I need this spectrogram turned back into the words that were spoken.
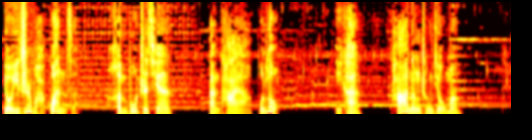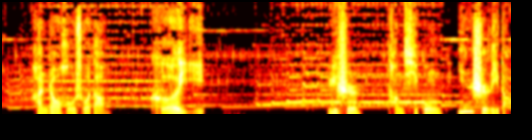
有一只瓦罐子，很不值钱，但它呀不漏，你看。”他能盛酒吗？韩昭侯说道：“可以。”于是唐僖公因势利导，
